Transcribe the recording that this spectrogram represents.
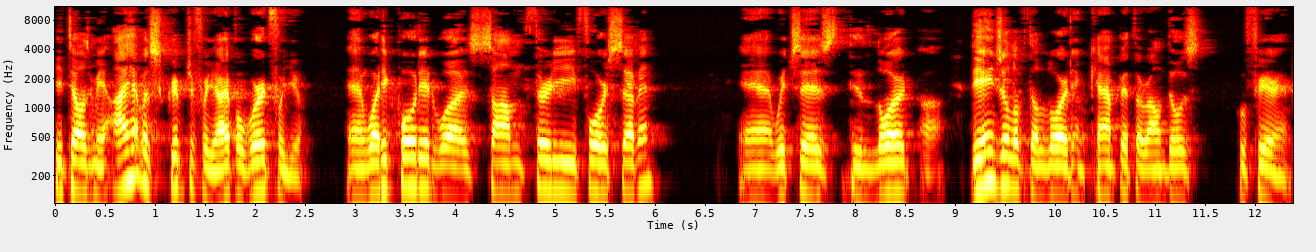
he tells me, I have a scripture for you. I have a word for you. And what he quoted was Psalm 34 7, uh, which says, The Lord, uh, the angel of the Lord encampeth around those who fear him,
